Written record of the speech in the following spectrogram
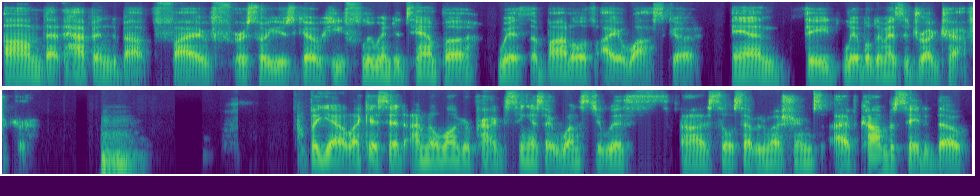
Um, that happened about five or so years ago. He flew into Tampa with a bottle of ayahuasca and they labeled him as a drug trafficker. But yeah, like I said, I'm no longer practicing as I once did with uh, psilocybin mushrooms. I've compensated though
